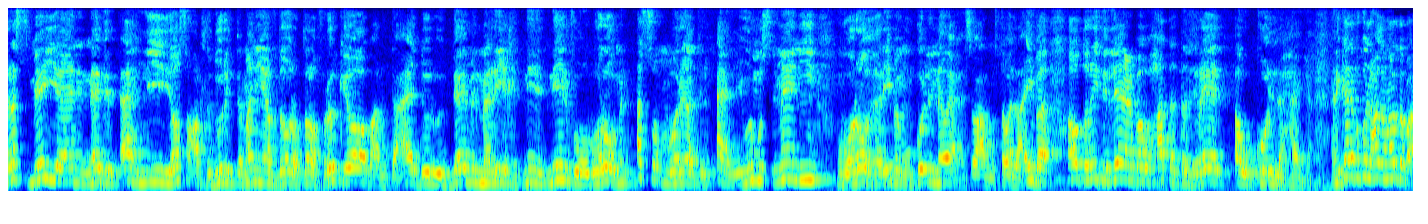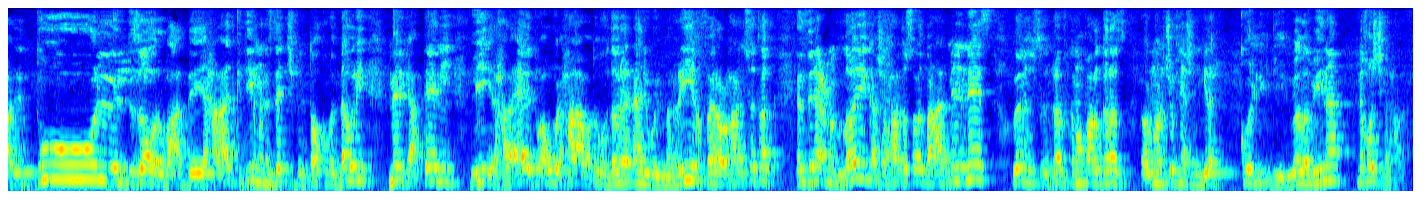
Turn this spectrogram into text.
رسميا النادي الأهلي يصعد لدور الثمانيه في دوري أبطال أفريقيا بعد التعادل قدام المريخ 2-2 في مباراة من أسوأ مباريات الأهلي وموسيماني مباراة غريبة من كل النواحي سواء على مستوى اللعيبة أو طريقة اللعب أو حتى التغييرات أو كل حاجة. هنتكلم في كل حاجة النهارده بعد طول الانتظار وبعد حلقات كتير ما نزلتش في التوقف الدولي نرجع تاني للحلقات وأول حلقة بعد توقف دوري الأهلي والمريخ. فلو الحلقة دي وصلت لك انزل اعمل like عشان الحلقة توصل أكبر عدد من الناس. واعمل subscribe في القناه وفعل الجرس أول مرة تشوفني عشان يجيلك كل جديد. ويلا بينا نخش في الحلقة.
